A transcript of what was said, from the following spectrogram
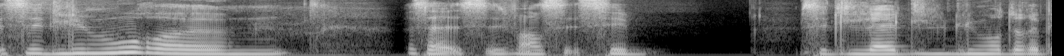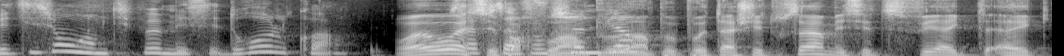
c'est de l'humour. euh, c'est c'est- de l'humour de répétition un petit peu, mais c'est drôle quoi. Ouais, ouais, c'est parfois un peu, bien. un peu potache et tout ça, mais c'est fait avec, avec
